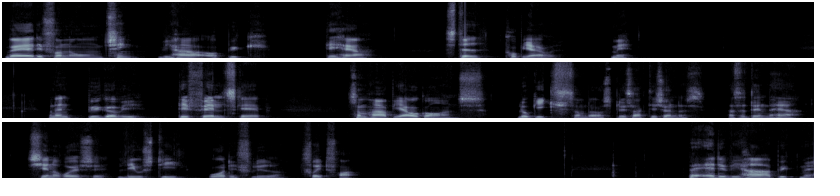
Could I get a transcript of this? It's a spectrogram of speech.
Hvad er det for nogle ting, vi har at bygge det her sted på bjerget med? Hvordan bygger vi det fællesskab, som har bjergårdens logik, som der også blev sagt i søndags? Altså den her generøse livsstil, hvor det flyder frit fra. Hvad er det, vi har at bygge med,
